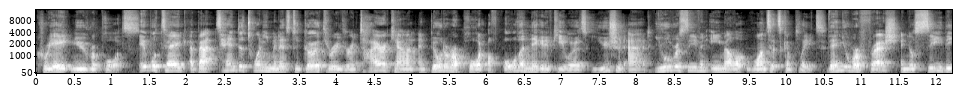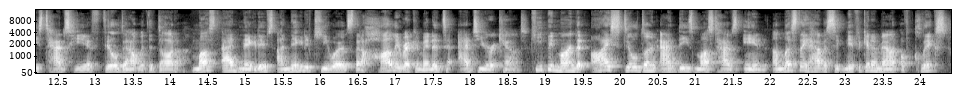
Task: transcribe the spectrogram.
create new reports. It will take about 10 to 20 minutes to go through your entire account and build a report of all the negative keywords you should add. You'll receive an email once it's complete. Then you'll refresh and you'll see these tabs here filled out with the data. Must add negatives are negative keywords that are highly recommended to add to your account. Keep in mind that I still don't add these must-haves in unless they have a significant amount of clicks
